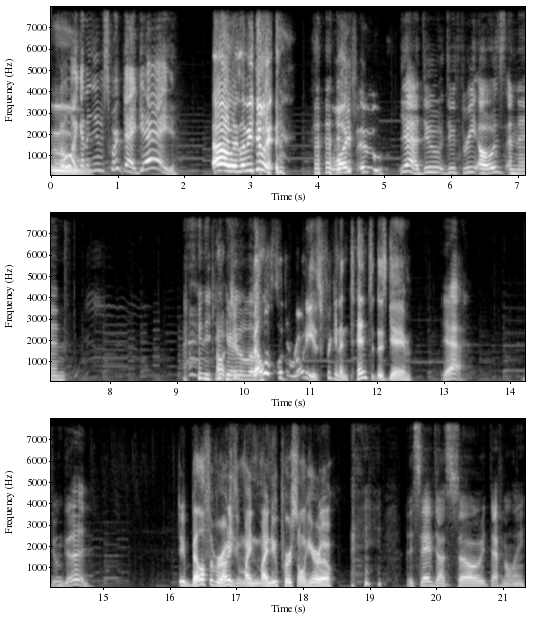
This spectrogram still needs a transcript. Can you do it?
Ooh. Oh, I got a new squirt gag! Yay! Oh, wait, let me do it. wife. Ooh. Yeah, do do three O's and then and you can Oh, hear dude, the little Bella Flipperoni is freaking intense at this game. Yeah. Doing good. Dude, Bella Flipperoni's my my new personal hero. They saved us, so definitely.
